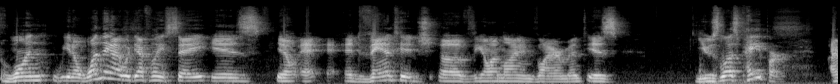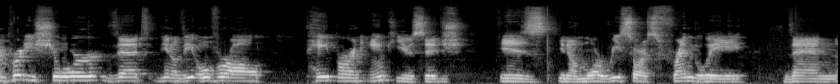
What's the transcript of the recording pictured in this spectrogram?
one you know one thing I would definitely say is you know a- advantage of the online environment is use less paper I'm pretty sure that you know the overall paper and ink usage is you know more resource friendly than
